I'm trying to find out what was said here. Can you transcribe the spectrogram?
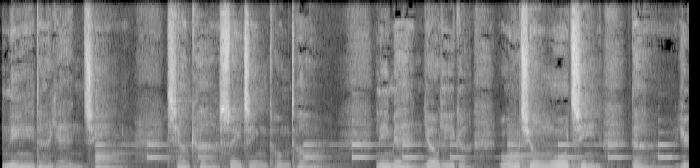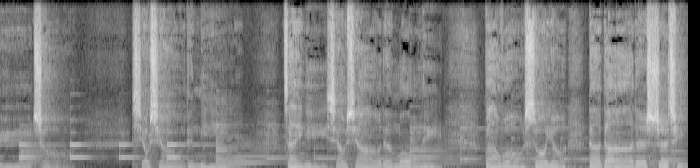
你的眼睛像颗水晶通透，里面有一个无穷无尽的宇宙。小小的你，在你小小的梦里，把我所有大大的事情。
